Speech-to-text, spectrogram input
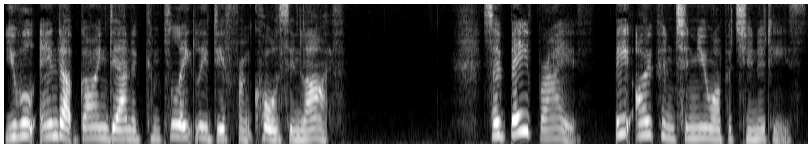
you will end up going down a completely different course in life. So be brave, be open to new opportunities.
